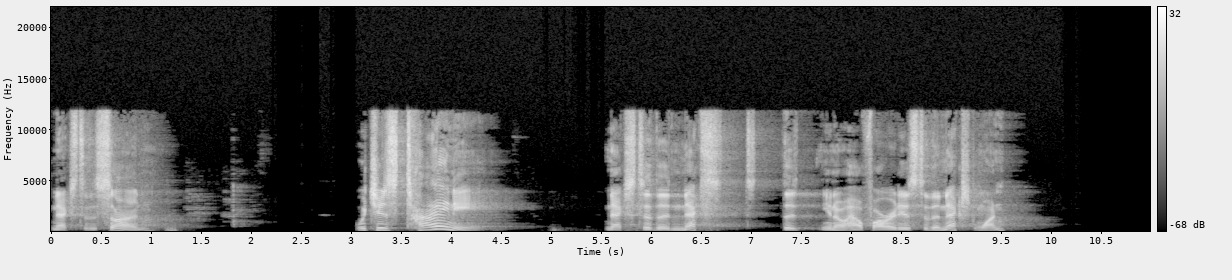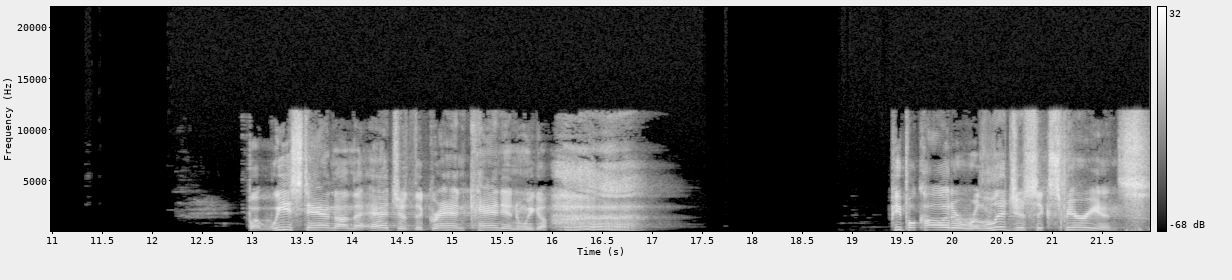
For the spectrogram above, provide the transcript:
next to the sun, which is tiny next to the next, the, you know, how far it is to the next one. But we stand on the edge of the Grand Canyon and we go, ah! People call it a religious experience.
